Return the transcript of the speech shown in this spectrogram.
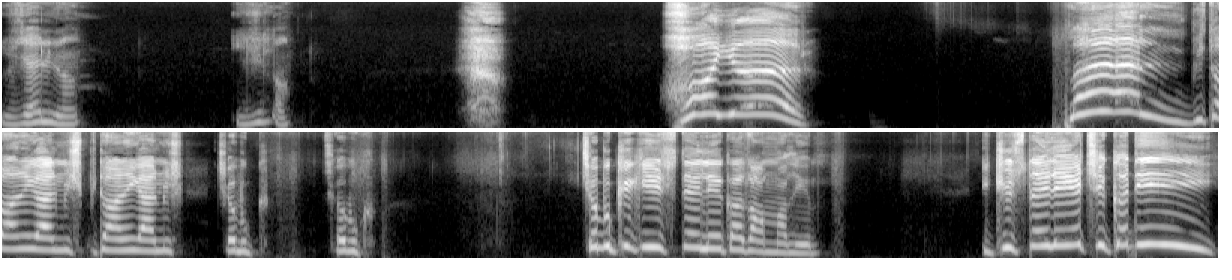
Güzel lan. İyi lan. Hayır. Lan bir tane gelmiş bir tane gelmiş. Çabuk çabuk. Çabuk 200 TL kazanmalıyım. 200 TL'ye çık hadi.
